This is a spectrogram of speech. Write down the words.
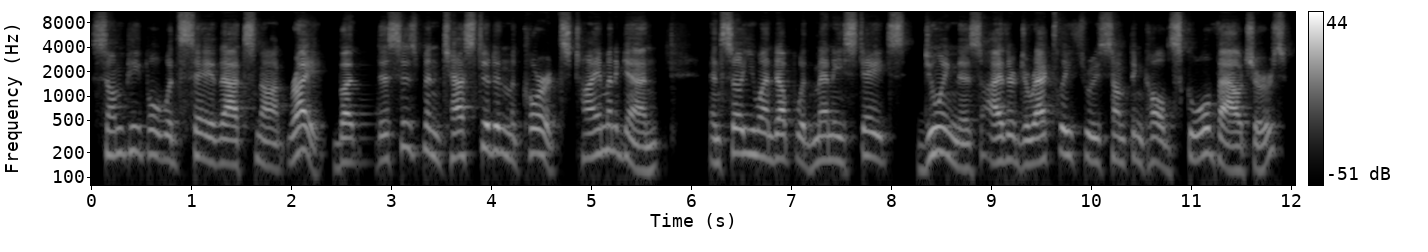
some people would say that's not right. But this has been tested in the courts time and again. And so you end up with many states doing this either directly through something called school vouchers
